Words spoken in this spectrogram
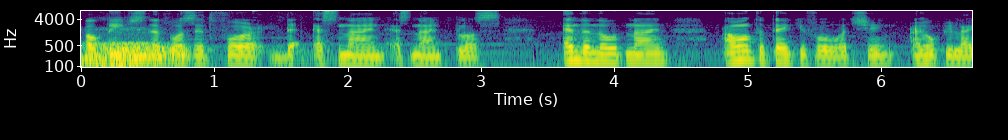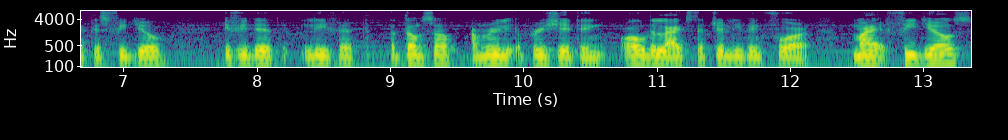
Well peeps that was it for the s9 s9 plus and the note 9 i want to thank you for watching. I hope you liked this video. If you did leave it a thumbs up. I'm really appreciating all the likes that you're leaving for my videos.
